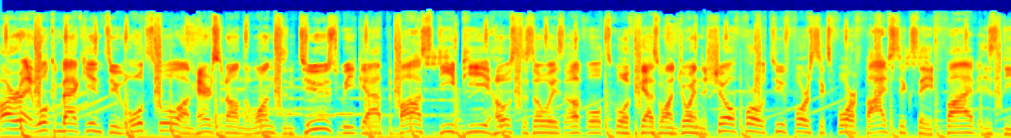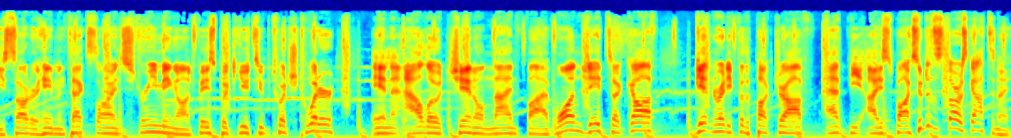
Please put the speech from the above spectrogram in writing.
All right, welcome back into Old School. I'm Harrison on the ones and twos. We got the boss, DP, host as always of Old School. If you guys want to join the show, 402 464 5685 is the Sartor Hamann text line, streaming on Facebook, YouTube, Twitch, Twitter, and Allo Channel 951. Jay took off, getting ready for the puck drop at the Icebox. Who do the Stars got tonight?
